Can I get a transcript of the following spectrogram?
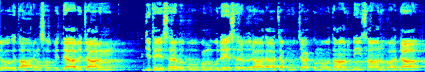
ਜੋਗ ਧਾਰੰ ਸੋ ਵਿਦਿਆ ਵਿਚਾਰੰ ਜਿਤੇ ਸਰਬ ਪੂਪੰ ਬੁਲੇ ਸਰਬ ਰਾਜਾ, ਚਹੂ ਚੱਕ ਮੋਦਾਨ ਨੀਸਾਨ ਬਾਜਾ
